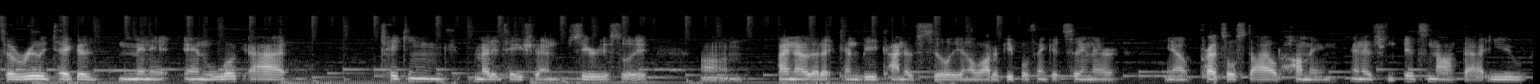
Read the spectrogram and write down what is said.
to really take a minute and look at taking meditation seriously. Um, I know that it can be kind of silly, and a lot of people think it's sitting there, you know, pretzel styled humming, and it's it's not that. You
